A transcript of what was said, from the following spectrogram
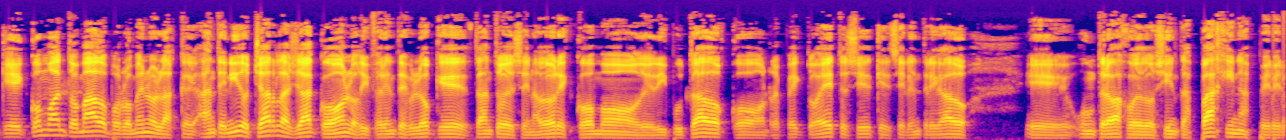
que ¿cómo han tomado, por lo menos las que han tenido charlas ya con los diferentes bloques, tanto de senadores como de diputados, con respecto a esto? Es decir, que se le ha entregado eh, un trabajo de 200 páginas, pero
